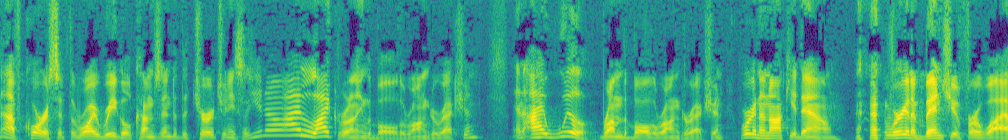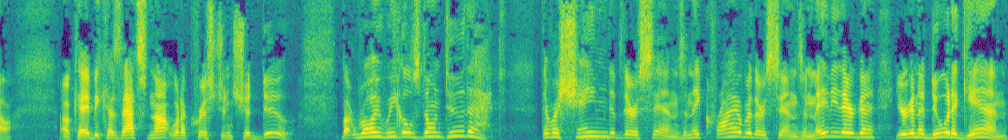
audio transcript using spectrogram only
Now, of course, if the Roy Riegel comes into the church and he says, You know, I like running the ball the wrong direction, and I will run the ball the wrong direction, we're going to knock you down. we're going to bench you for a while, okay, because that's not what a Christian should do. But Roy Riegels don't do that. They're ashamed of their sins and they cry over their sins, and maybe they're gonna, you're going to do it again.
